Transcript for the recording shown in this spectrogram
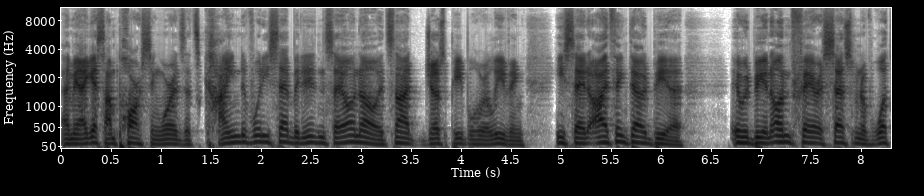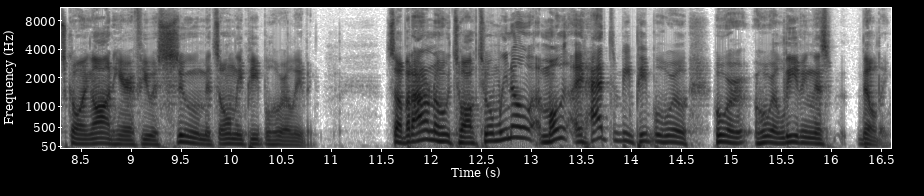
I mean, I guess I'm parsing words. That's kind of what he said, but he didn't say, "Oh no, it's not just people who are leaving." He said, "I think that would be a, it would be an unfair assessment of what's going on here if you assume it's only people who are leaving." So, but I don't know who talked to him. We know most, it had to be people who are who are who are leaving this building.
